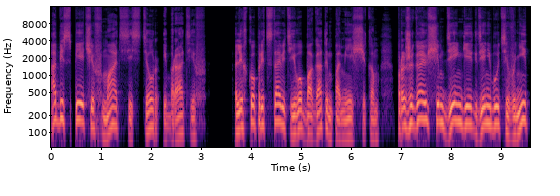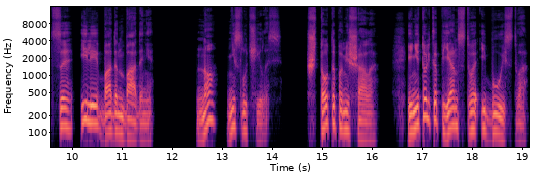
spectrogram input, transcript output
обеспечив мать, сестер и братьев. Легко представить его богатым помещиком, прожигающим деньги где-нибудь в Ницце или Баден-Бадене. Но не случилось. Что-то помешало. И не только пьянство и буйство,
